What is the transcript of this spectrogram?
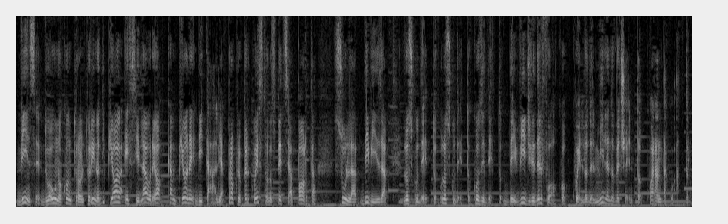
vinse 2-1 contro il Torino di Piola e si laureò campione d'Italia. Proprio per questo lo Spezia porta sulla divisa lo scudetto, lo scudetto cosiddetto dei Vigili del Fuoco, quello del 1944.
